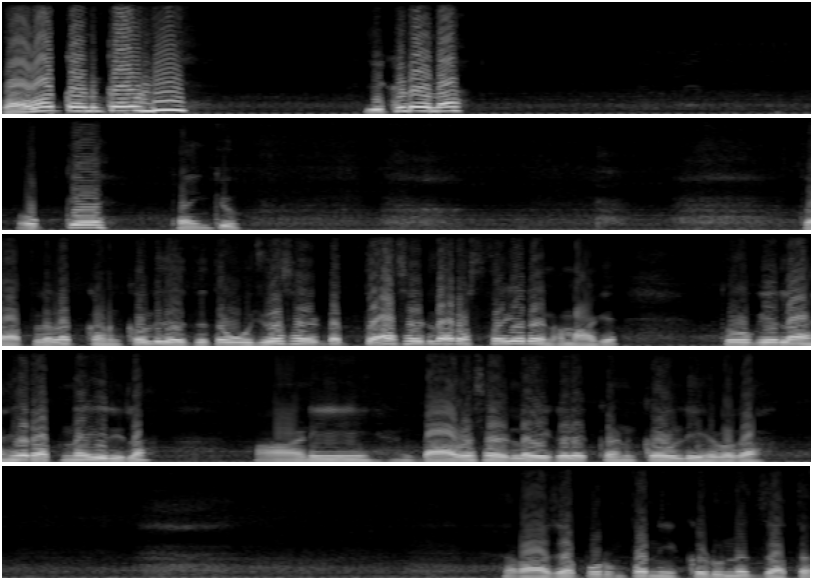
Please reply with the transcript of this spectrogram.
बाबा कणकवली. इकडे ना. ओके थँक्यू तर आपल्याला कणकवली जायचं तर उजव्या साईडला त्या साईडला रस्ता गेला ना मागे. तो गेला आहे रत्नागिरीला. आणि डाव्या साईडला इकडे कणकवली हे बघा. राजापूर पण इकडूनच जातं.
